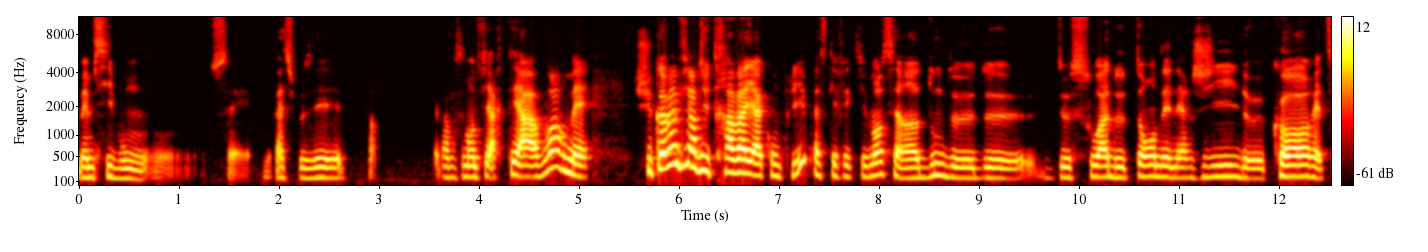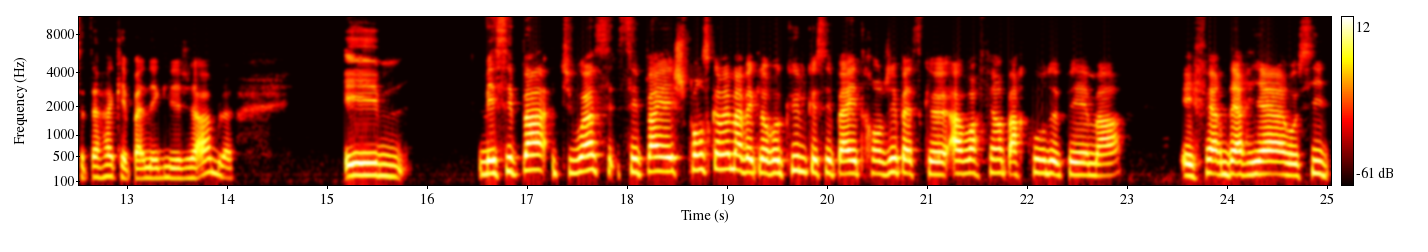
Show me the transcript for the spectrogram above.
même si, bon, on n'est pas supposé, il n'y a pas forcément de fierté à avoir, mais je suis quand même fière du travail accompli parce qu'effectivement, c'est un don de, de, de, soi, de temps, d'énergie, de corps, etc., qui n'est pas négligeable. Et, mais c'est pas, tu vois, c'est pas, je pense quand même avec le recul que c'est pas étranger parce que avoir fait un parcours de PMA et faire derrière aussi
